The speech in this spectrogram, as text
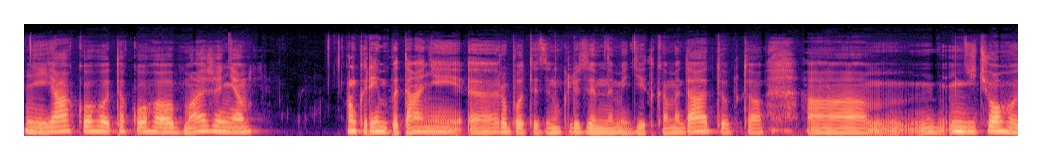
ніякого такого обмеження. Окрім питання е, роботи з інклюзивними дітками, да? тобто а, нічого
